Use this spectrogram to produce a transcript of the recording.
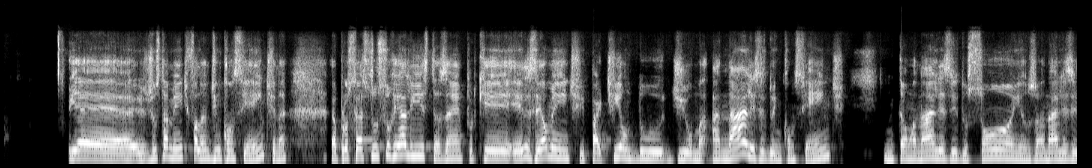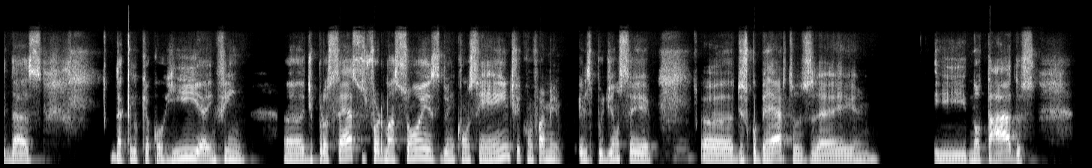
e é justamente falando de inconsciente, né? É o processo dos surrealistas, né? Porque eles realmente partiam do, de uma análise do inconsciente, então análise dos sonhos, análise das daquilo que ocorria, enfim, uh, de processos, formações do inconsciente, conforme eles podiam ser uh, descobertos é, e notados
